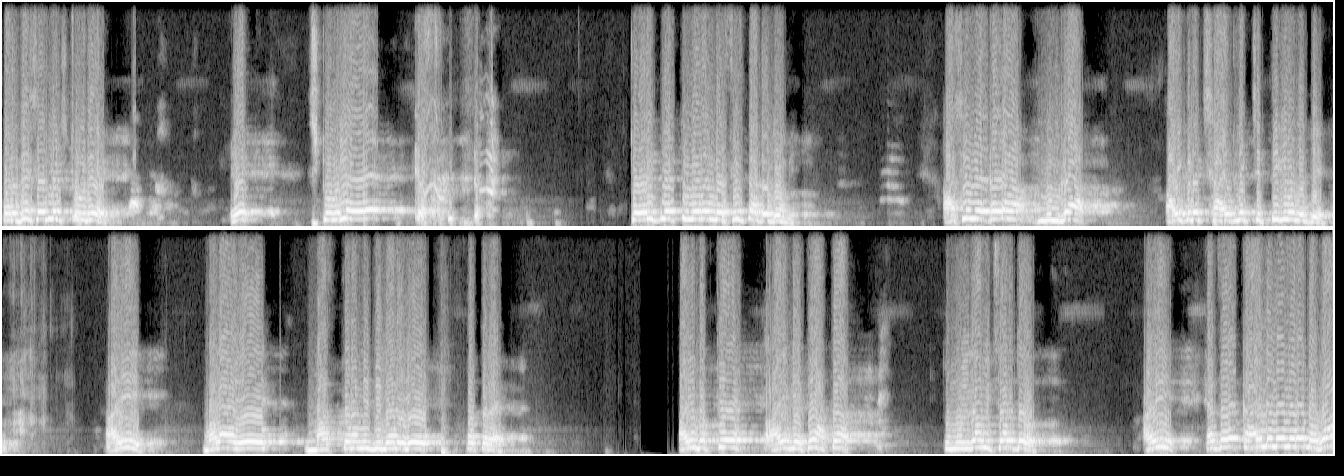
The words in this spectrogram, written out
परदेशातली एक स्टोरी आहे. एक स्टोरी आहे. स्टोरीत तुम्हाला मेसेज पाठवतो मी. अशी एखादा मुलगा आईकडे शाळेतली एक चिठ्ठी घेऊन येते. आई मला हे मास्तरांनी दिलेलं हे पत्र आहे. आई बघते आई घेते हातात. तू मुलगा विचारतो आई ह्या जरा काय लिहिलं बघा.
